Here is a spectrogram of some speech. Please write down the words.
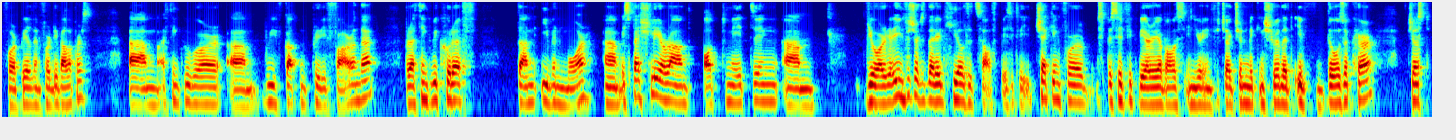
for build and for developers. Um, I think we were um, we've gotten pretty far on that but I think we could have done even more, um, especially around automating um, your, your, infrastructure that it heals itself, basically checking for specific variables in your infrastructure and making sure that if those occur, just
